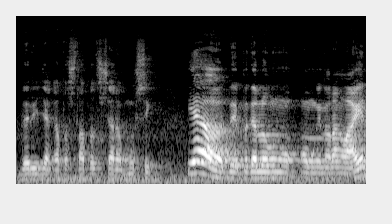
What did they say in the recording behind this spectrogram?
dari Jakarta Selatan secara musik ya daripada lo ng- ngomongin orang lain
